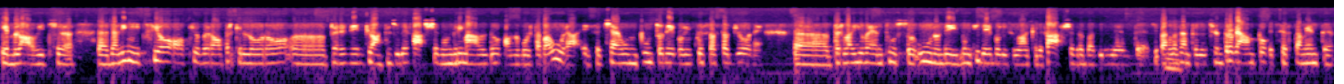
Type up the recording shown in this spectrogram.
e Vlaovic eh, dall'inizio, occhio però perché loro eh, per esempio anche sulle fasce con Grimaldo fanno molta paura e se c'è un punto debole in questa stagione eh, per la Juventus uno dei punti deboli sono anche le fasce probabilmente, si parla sempre del centrocampo che certamente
